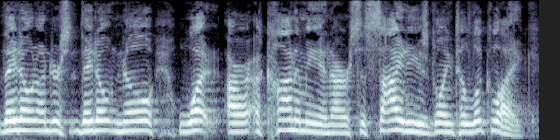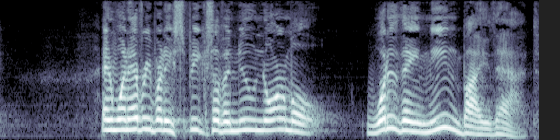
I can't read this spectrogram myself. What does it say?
They don't, under, they don't know what our economy and our society is going to look like. And when everybody speaks of a new normal, what do they mean by that?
